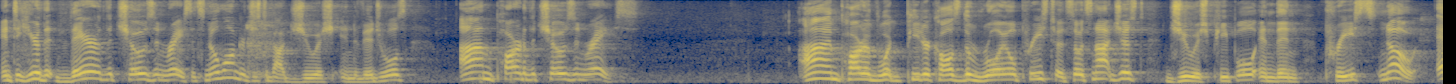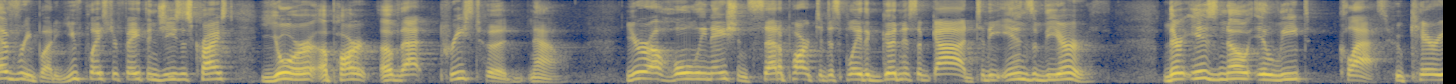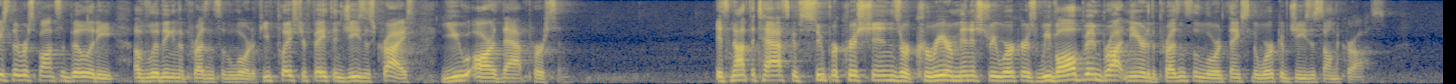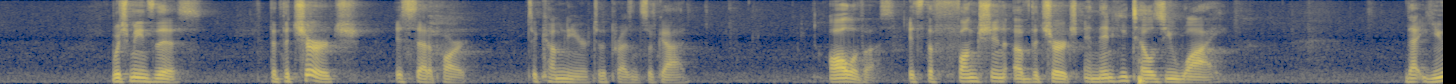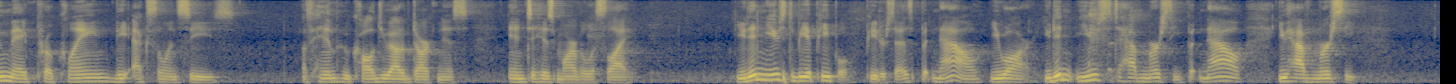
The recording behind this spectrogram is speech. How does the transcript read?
And to hear that they're the chosen race, it's no longer just about Jewish individuals. I'm part of the chosen race. I'm part of what Peter calls the royal priesthood. So it's not just Jewish people and then priests. No, everybody. You've placed your faith in Jesus Christ, you're a part of that priesthood now. You're a holy nation set apart to display the goodness of God to the ends of the earth. There is no elite class who carries the responsibility of living in the presence of the Lord. If you've placed your faith in Jesus Christ, you are that person. It's not the task of super Christians or career ministry workers. We've all been brought near to the presence of the Lord thanks to the work of Jesus on the cross. Which means this that the church is set apart to come near to the presence of God. All of us. It's the function of the church. And then he tells you why. That you may proclaim the excellencies of him who called you out of darkness into his marvelous light. You didn't used to be a people, Peter says, but now you are. You didn't used to have mercy, but now you have mercy.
